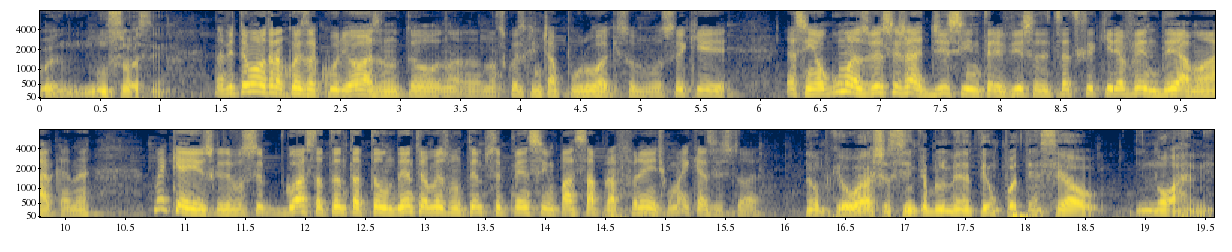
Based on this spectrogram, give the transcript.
não sou assim. Davi, tem uma outra coisa curiosa no teu, nas coisas que a gente apurou aqui sobre você, que, assim, algumas vezes você já disse em entrevistas, etc., que você queria vender a marca, né? Como é que é isso? Quer dizer, você gosta tanto, tá tão dentro e ao mesmo tempo você pensa em passar para frente? Como é que é essa história? Não, porque eu acho assim que a Blumen tem um potencial enorme,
